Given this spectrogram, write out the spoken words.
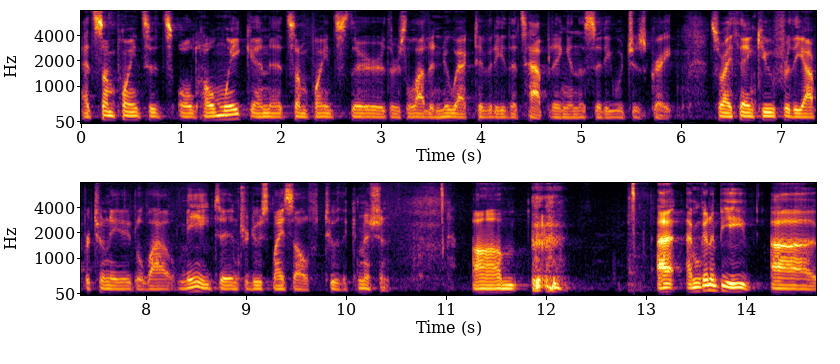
at some points, it's Old Home Week, and at some points, there, there's a lot of new activity that's happening in the city, which is great. So I thank you for the opportunity to allow me to introduce myself to the commission. Um, I, I'm going to be uh,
